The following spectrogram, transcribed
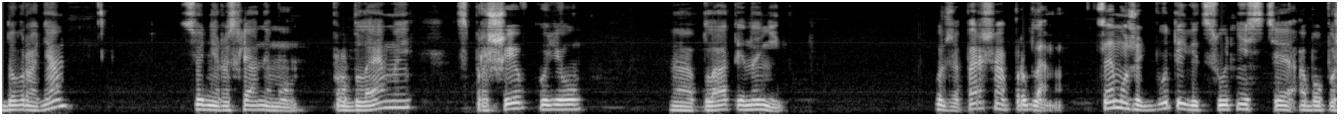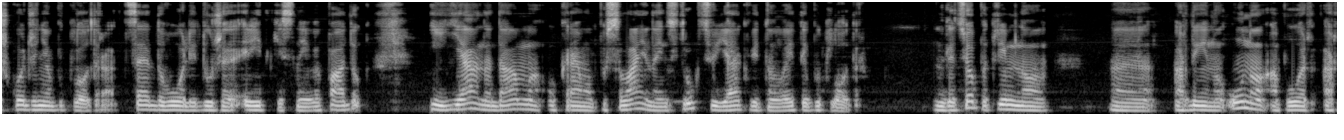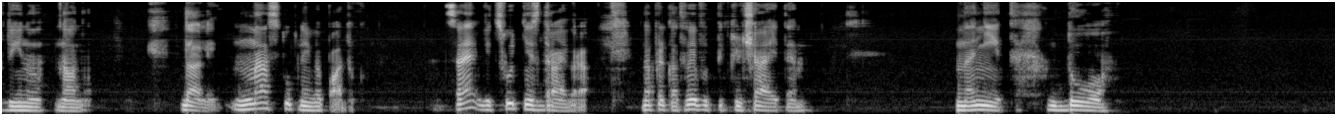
Доброго дня! Сьогодні розглянемо проблеми з прошивкою е, плати на НІТ. Отже, перша проблема. Це може бути відсутність або пошкодження бутлодера. Це доволі дуже рідкісний випадок, і я надам окремо посилання на інструкцію, як відновити бутлодер. Для цього потрібно е, Arduino Uno або Arduino Nano. Далі, наступний випадок. Це відсутність драйвера. Наприклад, ви підключаєте на NIT до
